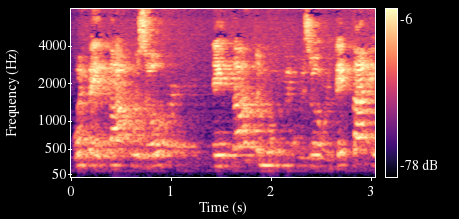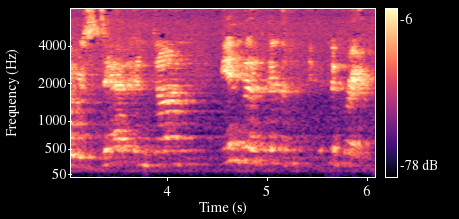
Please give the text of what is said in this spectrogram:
What they thought was over, they thought the movement was over. They thought it was dead and done in the, in the, in the grave.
